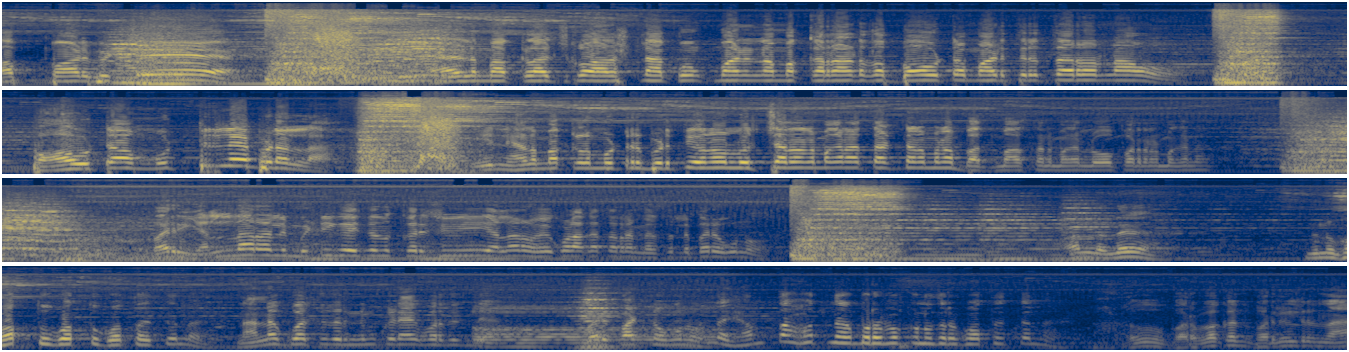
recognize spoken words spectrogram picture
ತಪ್ಪು ಮಾಡಿಬಿಟ್ರಿ. ಹೆಣ್ಣು ಮಕ್ಳು ಹಚ್ಕೊಳ್ಳೋ ಅರ್ಶನ ಕುಂಕುಮ ನಮ್ಮ ಕರ್ನಾಟಕದ ಬಾವುಟ ಮಾಡ್ತಿರ್ತಾರ ನಾವು. ಬಾವುಟ ಮುಟ್ಟಲೇ ಬಿಡಲ್ಲ. ಇನ್ನು ಹೆಣ್ಮಕ್ಳು ಮುಟ್ಟಿ ಬಿಡ್ತೀವೋ ಲುಚ್ಚನ ಲುಚ್ಚ ನನ್ನ ಮಗನ ತಟ್ಟ ನನ್ನ ಮಗನ ಬದ್ಮಾಸ್ ನನ್ನ ಮಗನ ಲೋಪರ್ ನನ್ನ ಮಗನ. ಬರೀ ಎಲ್ಲರಲ್ಲಿ ಮೀಟಿಂಗ್ ಐತೆ ಅಂತ ಕರೆಸಿವಿ ಎಲ್ಲರೂ ಹೊಯ್ಕೊಳಕತ್ತಾರ ಹೆಸರಲ್ಲಿ ಬರೀ ಅವನು. ಅಲ್ಲಲೇ ನಿನಗೆ ಹೊತ್ತು ಗೊತ್ತು ಗೊತ್ತೈತಿಲ್ಲ? ನನಗೆ ಗೊತ್ತಿದ್ರೆ ನಿಮ್ಮ ಕಡೆಯಾಗ ಬರ್ತಿದ್ದೆ. ಬರೀ ಪಟ್ನ ಹೂನು ಎಂಥ ಹೊತ್ತಿನಾಗ ಹೊತ್ನಾಗ ಬರ್ಬೇಕು ಅನ್ನೋದ್ರ ಗೊತ್ತೈತಿಲ್ಲ? ಅದು ಬರ್ಬೇಕಂತ ಬರ್ಲಿಲ್ರಿ ನಾ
